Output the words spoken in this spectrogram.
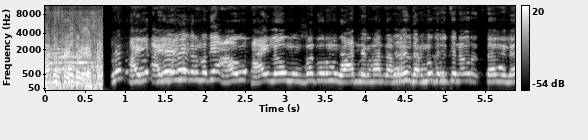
आई आयनगरमध्ये आय लव मुंबईत वरून वाद निर्माण झाला. धर्मगुरूच्या नाव रस्त्यावर लिहिलं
